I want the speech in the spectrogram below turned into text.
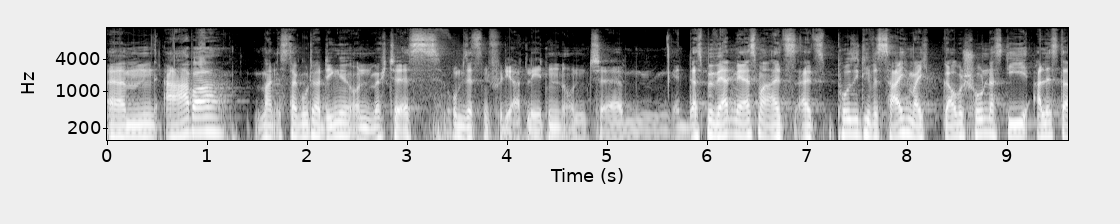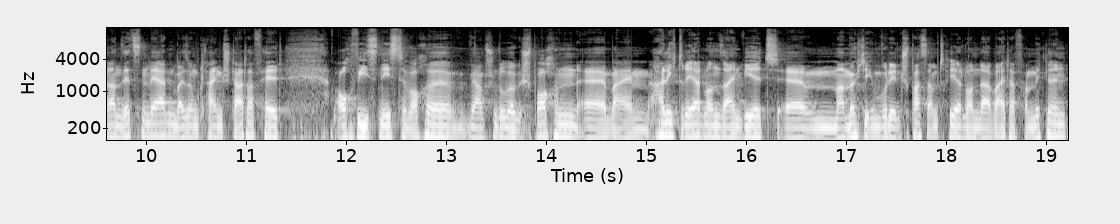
Ähm, aber man ist da guter Dinge und möchte es umsetzen für die Athleten. Und ähm, das bewerten wir erstmal als, als positives Zeichen, weil ich glaube schon, dass die alles daran setzen werden bei so einem kleinen Starterfeld, auch wie es nächste Woche, wir haben schon drüber gesprochen, äh, beim Hallig-Triathlon sein wird. Ähm, man möchte irgendwo den Spaß am Triathlon da weiter vermitteln.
